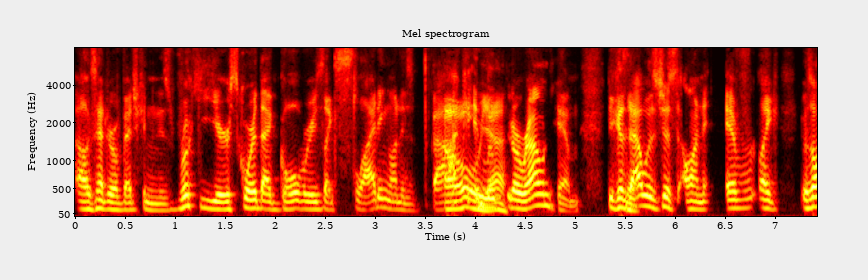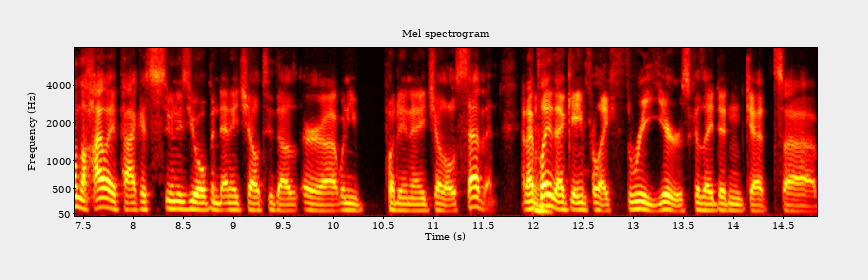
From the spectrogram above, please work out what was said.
Alexander Ovechkin in his rookie year scored that goal where he's like sliding on his back Oh, and yeah. looped it around him because Yeah. that was just on every like it was on the highlight pack as soon as you opened NHL 2000 or uh, when you put in NHL 07 and I Mhm. played that game for like three years because I didn't get uh,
